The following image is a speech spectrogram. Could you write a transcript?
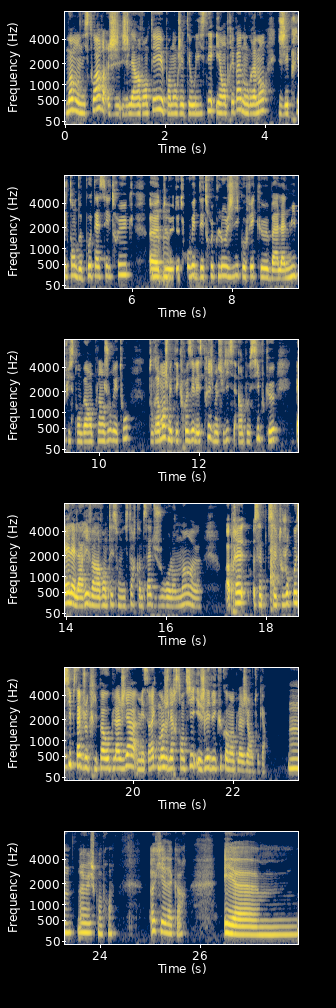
moi, mon histoire, je, l'ai inventée pendant que j'étais au lycée et en prépa. Donc vraiment, j'ai pris le temps de potasser le truc, mmh, mmh. de, de, trouver des trucs logiques au fait que bah, la nuit puisse tomber en plein jour et tout. Donc vraiment, je m'étais creusé l'esprit. Je me suis dit, c'est impossible que elle, elle arrive à inventer son histoire comme ça du jour au lendemain. Euh. Après, c'est toujours possible. C'est ça que je crie pas au plagiat, mais c'est vrai que moi, je l'ai ressenti et je l'ai vécu comme un plagiat en tout cas. Mmh. oui, je comprends. Ok, d'accord. Et euh...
